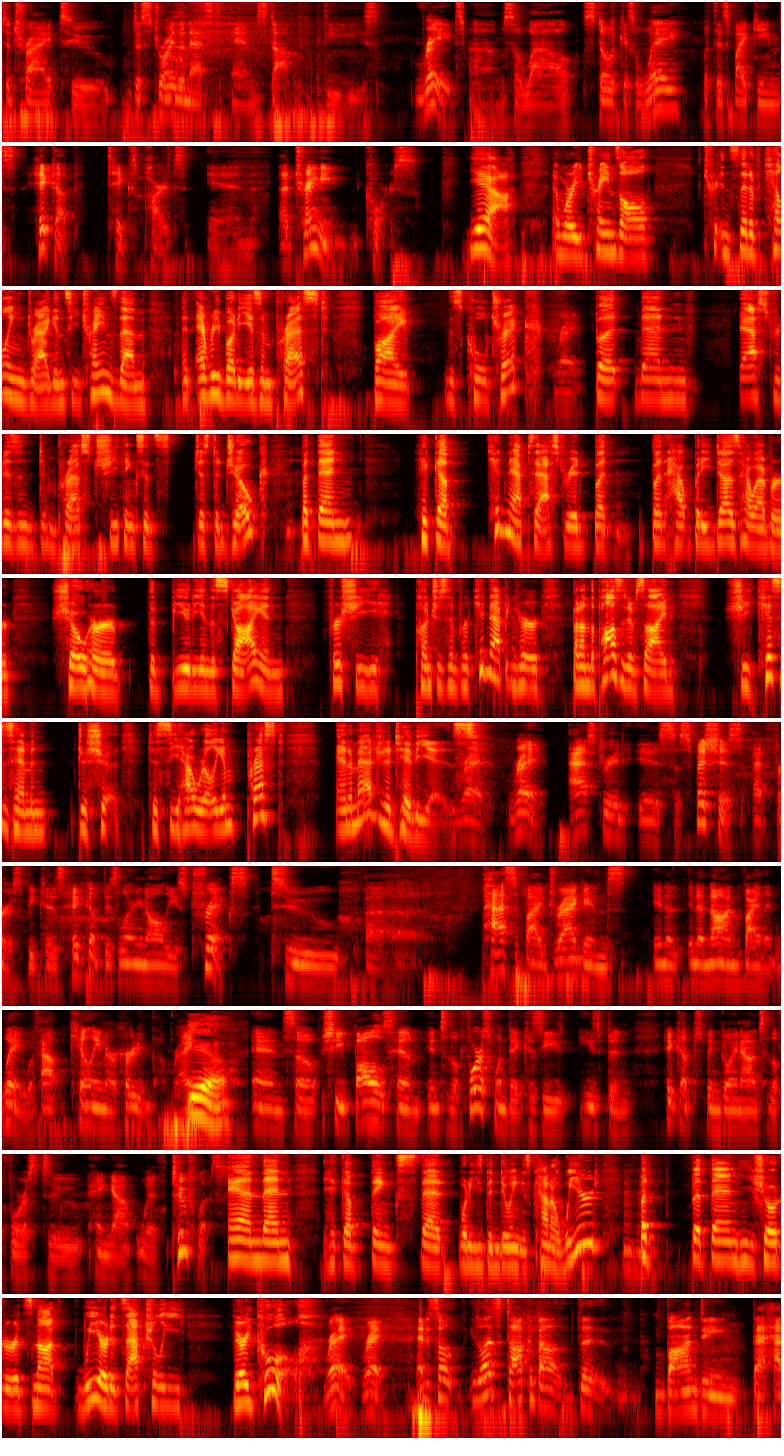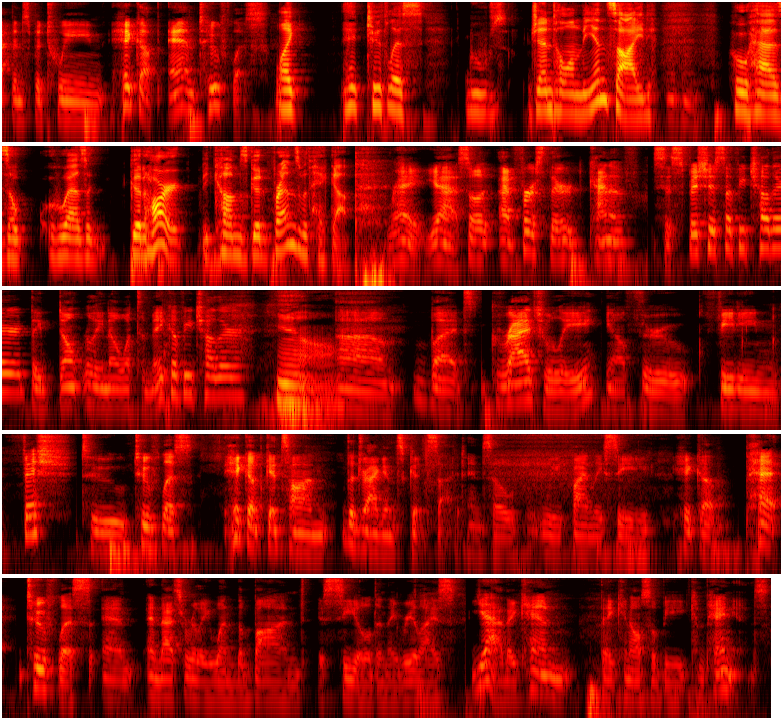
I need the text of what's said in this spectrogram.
to try to destroy the nest and stop these raids um, so while stoic is away with his vikings hiccup takes part in a training course Yeah. And where he trains all, tr- instead of killing dragons, he trains them, and everybody is impressed by this cool trick. right but then Astrid isn't impressed. She thinks it's just a joke. But then Hiccup kidnaps Astrid, but but how but he does, however, show her the beauty in the sky and first she punches him for kidnapping her, but on the positive side, she kisses him and to sh- to see how really impressed and imaginative he is. Right, right. Astrid is suspicious at first because Hiccup is learning all these tricks to uh, pacify dragons in a in a non-violent way without killing or hurting them, right? Yeah. And so she follows him into the forest one day because he he's been Hiccup's been going out into the forest to hang out with Toothless. And then Hiccup thinks that what he's been doing is kind of weird, mm-hmm. but but then he showed her it's not weird, it's actually very cool. Right, right. And so let's talk about the bonding that happens between Hiccup and Toothless. Like Toothless who's gentle on the inside, mm-hmm. who has a who has a good heart, becomes good friends with Hiccup. Right, yeah. So at first they're kind of suspicious of each other. They don't really know what to make of each other. Yeah. Um, but gradually, you know, through feeding fish to Toothless, Hiccup gets on the dragon's good side. And so we finally see Hiccup pet Toothless and and that's really when the bond is sealed and they realize, yeah, they can they can also be companions.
